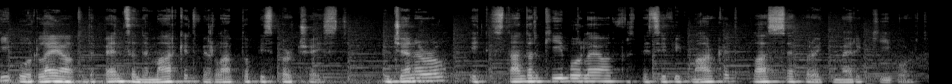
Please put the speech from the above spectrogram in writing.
Keyboard layout depends on the market where laptop is purchased. In general, it is standard keyboard layout for specific market plus separate numeric keyboard.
